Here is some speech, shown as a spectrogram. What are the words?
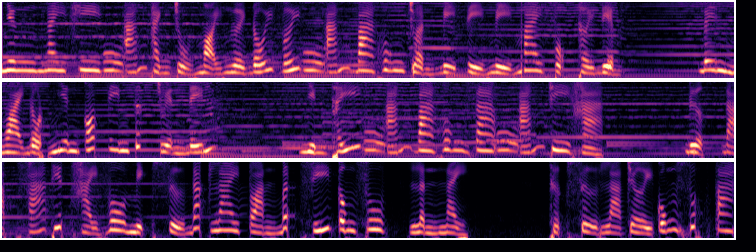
Nhưng ngay khi u án thành chủ mọi người đối với u án ba hung chuẩn bị tỉ mỉ mai phục thời điểm, Bên ngoài đột nhiên có tin tức truyền đến Nhìn thấy u án ba hung ra u án chi hà, được đạp phá thiết hài vô mịch sử đắc lai toàn bất phí công phu, lần này. Thực sự là trời cũng giúp ta.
